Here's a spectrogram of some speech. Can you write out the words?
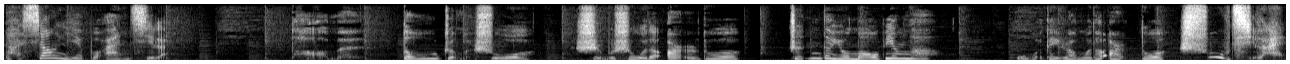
大象也不安起来。他们都这么说，是不是我的耳朵真的有毛病了？我得让我的耳朵竖起来。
